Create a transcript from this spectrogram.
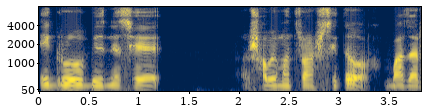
এগ্রো বিজনেসে সবে মাত্র আসছি তো, বাজার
